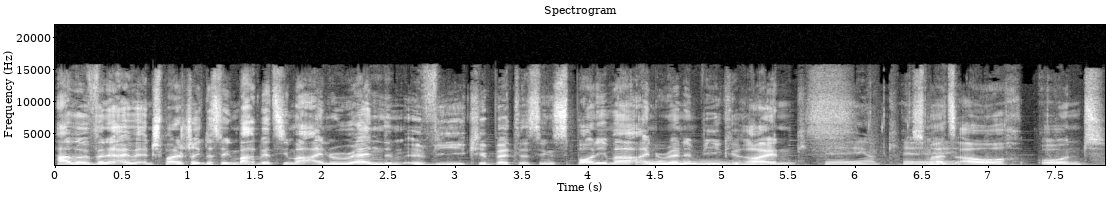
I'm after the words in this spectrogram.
haben wir eine entspannte Strecke, deswegen machen wir jetzt hier mal ein Random Vehicle Battle. Deswegen spawn ich mal ein Oh, Random Vehicle rein. Okay, okay. Diesmal jetzt auch. Und.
